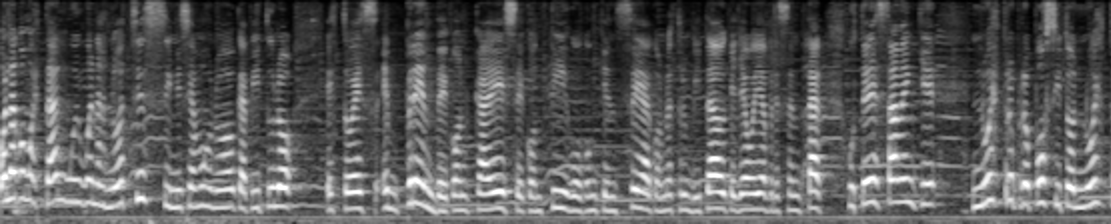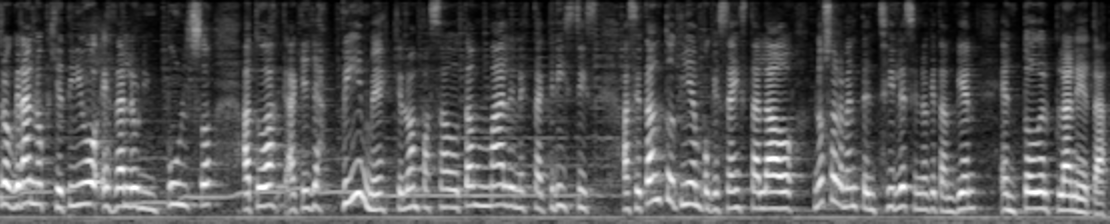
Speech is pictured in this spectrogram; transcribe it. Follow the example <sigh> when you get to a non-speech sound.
Hola, ¿cómo están? Muy buenas noches. Iniciamos un nuevo capítulo. Esto es Emprende con KS, contigo, con quien sea, con nuestro invitado que ya voy a presentar. Ustedes saben que nuestro propósito, nuestro gran objetivo es darle un impulso a todas aquellas pymes que lo han pasado tan mal en esta crisis hace tanto tiempo que se ha instalado no solamente en Chile, sino que también en todo el planeta.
